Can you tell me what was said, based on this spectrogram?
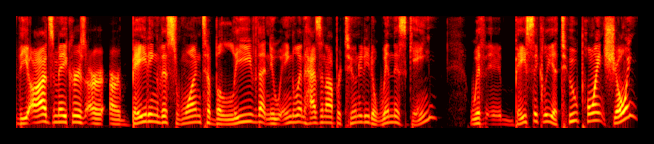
the odds makers are are baiting this one to believe that New England has an opportunity to win this game with uh, basically a two point showing.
